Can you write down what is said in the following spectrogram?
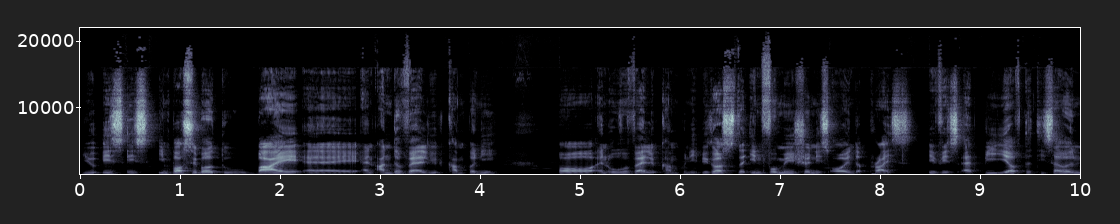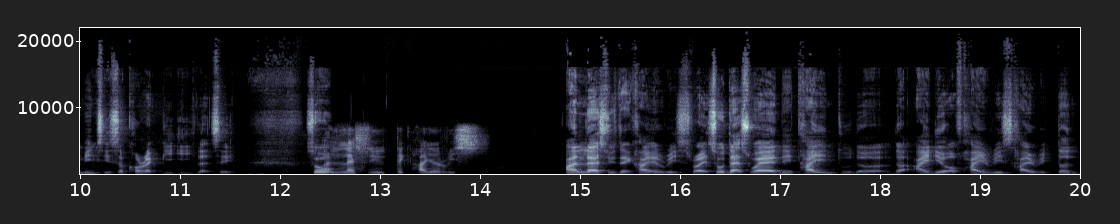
you is is impossible to buy a an undervalued company or an overvalued company because the information is all in the price if it's at PE of 37 means it's a correct PE let's say so Unless you take higher risk. unless you take higher risk, right? So that's where they tie into the the idea of high risk, high return.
